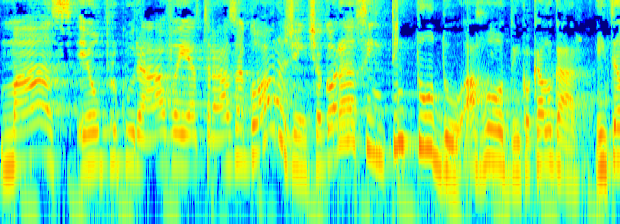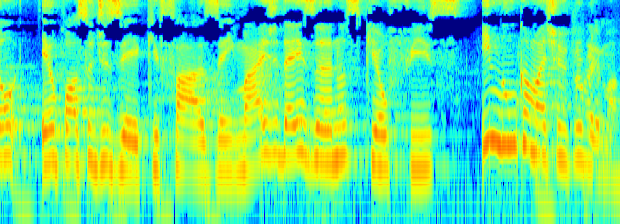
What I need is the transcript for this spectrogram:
Mas eu procurava ir atrás agora, gente. Agora, assim, tem tudo a rodo em qualquer lugar. Então, eu posso dizer que fazem mais de 10 anos que eu fiz e nunca mais tive problema.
